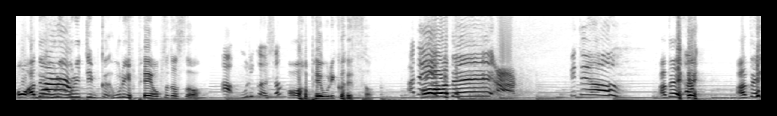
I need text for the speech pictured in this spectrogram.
어 안돼 우리 우리 팀 끝 우리 배 없어졌어. 아 우리 거였어? 어 배 우리 거였어. 안돼 어 안돼 아 비트요 안돼 안돼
